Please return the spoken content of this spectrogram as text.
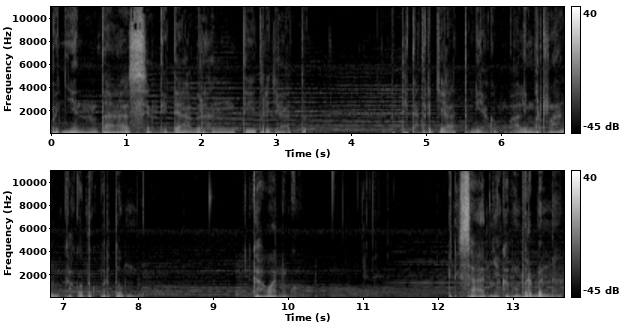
Penyintas yang tidak berhenti terjatuh. Ketika terjatuh dia kembali merangkak untuk bertumbuh. Kawanku, ini saatnya kamu berbenah.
